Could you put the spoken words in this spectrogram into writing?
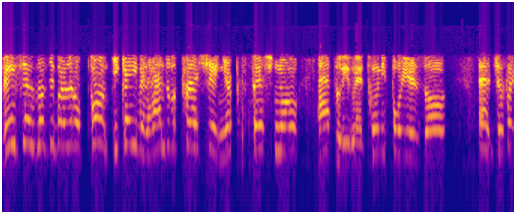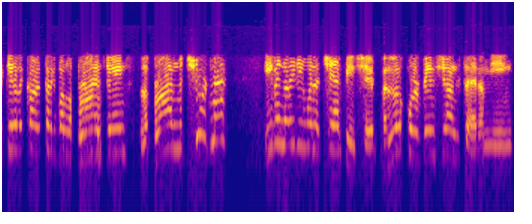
Vince Young's nothing but a little punk. He can't even handle the pressure, and you're a professional athlete, man, 24 years old. Uh, just like the other caller talking about LeBron James. LeBron matured, man. Even though he didn't win a championship, but look where Vince Young said. I mean,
